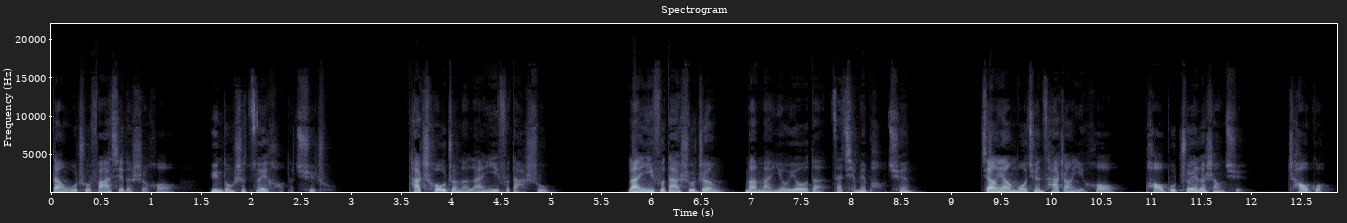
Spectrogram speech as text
但无处发泄的时候，运动是最好的去处。他瞅准了蓝衣服大叔，蓝衣服大叔正慢慢悠悠的在前面跑圈。江阳摩拳擦掌以后。跑步追了上去，超过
